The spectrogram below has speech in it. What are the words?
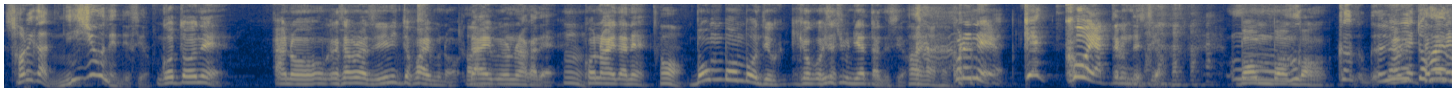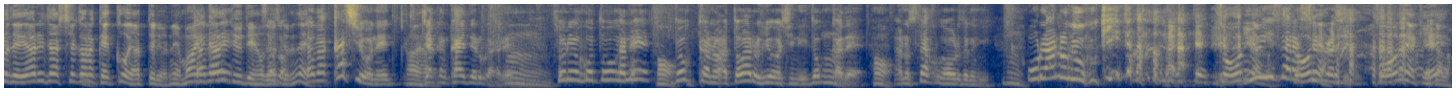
それが20年ですよ。後藤ねあのおかげさまでユニット5のライブの中で、この間ね「う。んボンボンボン」っていう曲を久しぶりにやったんですよ、はいはいはい。これね結構やってるんですよボンボンボン。かユニット5でやりだしてから結構やってるよね。毎回って言うてほどやってるね。ただ歌詞をね、若干変えてるからね、それを後藤がね、うん。どっかのとある表紙にどっかで、うん。あのスタッフがおる時に「俺あの曲聞いたことない」って 言いさらしてるらしい。そう俺や。聞いたの。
